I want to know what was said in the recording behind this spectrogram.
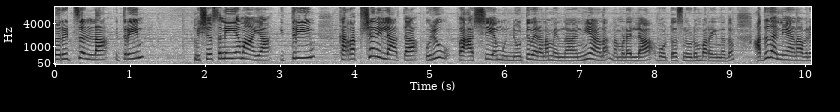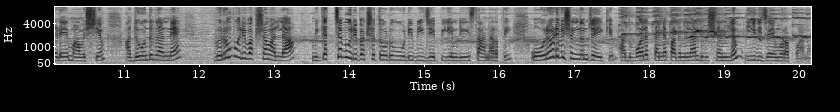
മെറിറ്റ്സ് ഉള്ള ഇത്രയും വിശ്വസനീയമായ ഇത്രയും കറപ്ഷൻ ഇല്ലാത്ത ഒരു ആശയം മുന്നോട്ട് വരണം എന്ന് തന്നെയാണ് നമ്മുടെ എല്ലാ വോട്ടേഴ്സിനോടും പറയുന്നതും. അത് തന്നെയാണ് അവരുടെയും ആവശ്യം. അതുകൊണ്ട് തന്നെ വെറും ഭൂരിപക്ഷമല്ല മികച്ച ഭൂരിപക്ഷത്തോടു കൂടി B J P N D A സ്ഥാനാർത്ഥി ഓരോ ഡിവിഷനിലും ജയിക്കും. അതുപോലെ തന്നെ പതിനൊന്നാം ഡിവിഷനിലും ഈ വിജയം ഉറപ്പാണ്.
